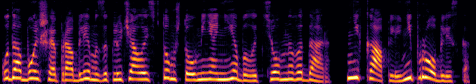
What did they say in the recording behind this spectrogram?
Куда большая проблема заключалась в том, что у меня не было темного дара. Ни капли, ни проблеска.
